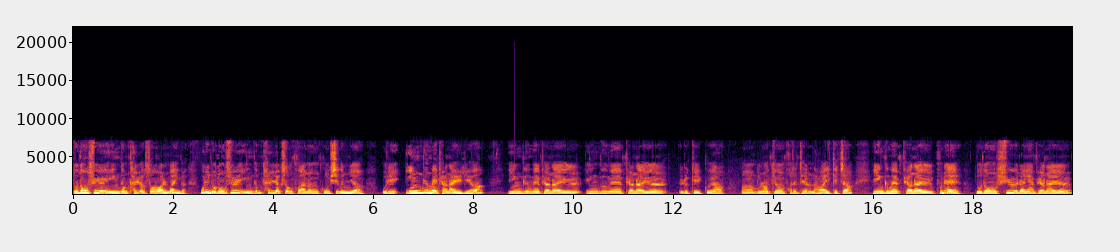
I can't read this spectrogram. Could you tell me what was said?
노동 수요의 임금 탄력성은 얼마인가? 우리 노동 수요의 임금 탄력성 구하는 공식은요. 우리 임금의 변화율이요. 임금의 변화율, 임금의 변화율 이렇게 있고요. 어, 물론 기본 퍼센트로 나와 있겠죠. 임금의 변화율 분의 노동 수요량의 변화율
